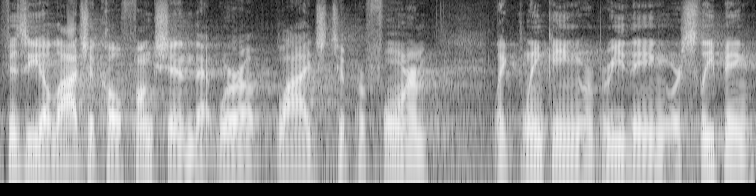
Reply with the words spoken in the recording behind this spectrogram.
physiological function that we're obliged to perform, like blinking or breathing or sleeping.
